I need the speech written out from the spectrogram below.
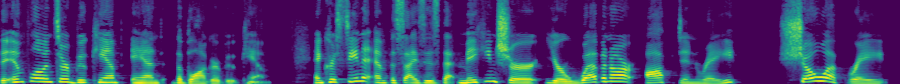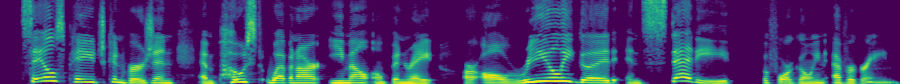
the Influencer Bootcamp and the Blogger Bootcamp. And Christina emphasizes that making sure your webinar opt-in rate, show up rate, sales page conversion, and post webinar email open rate are all really good and steady before going evergreen.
